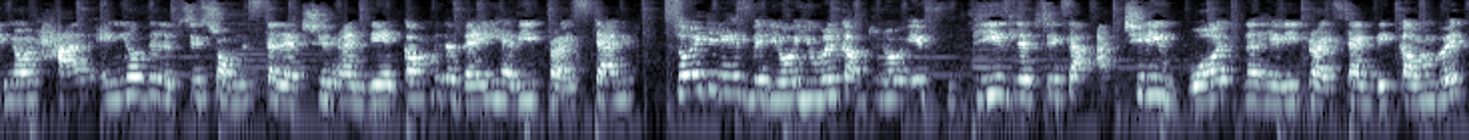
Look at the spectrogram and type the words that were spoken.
did not have any of the lipsticks from this collection and they come with a very heavy price tag. So in today's video, you will come to know if these lipsticks are actually worth the heavy price tag they come with.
